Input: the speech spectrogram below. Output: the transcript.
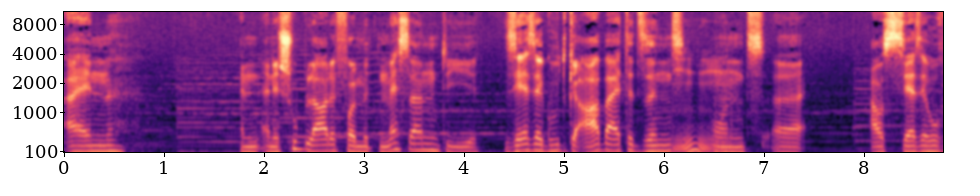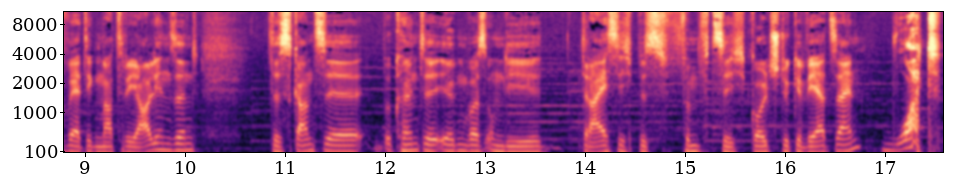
ein, ein, eine Schublade voll mit Messern, die sehr, sehr gut gearbeitet sind Mm. und äh, aus sehr, sehr hochwertigen Materialien sind. Das Ganze könnte irgendwas um die 30 bis 50 Goldstücke wert sein. What?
